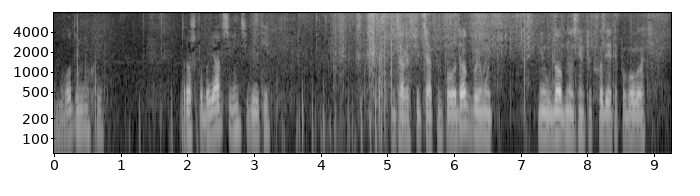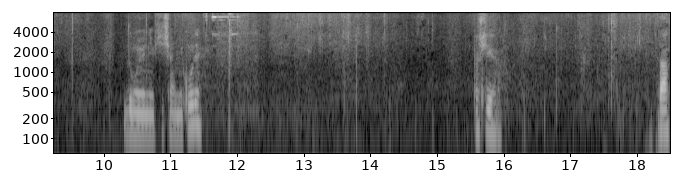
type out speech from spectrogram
Воду нюхає. Трошки боявся він собі йти. Зараз відцепимо поводок, бо йому неудобно з ним тут ходити по болоті. Думаю, не втіче нікуди. Пошли, граф. Граф.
